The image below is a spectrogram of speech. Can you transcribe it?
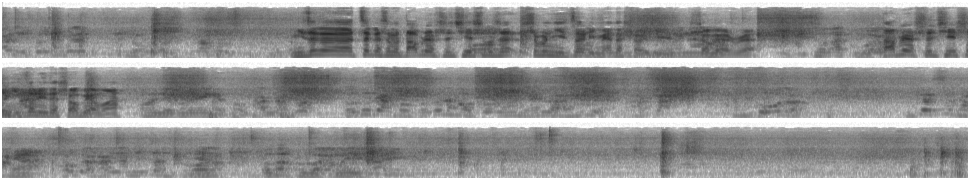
按理说应该是有，你这个这个什么 W 十七是不是是不是你这里面的手机手表是不是？W 十七是你这里的手表吗？啊，那个那个，他两个隔壁站口，隔壁那好多龙岩的，很多的。在市场手表还是没挣多少呢，我在珠宝门里卖。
